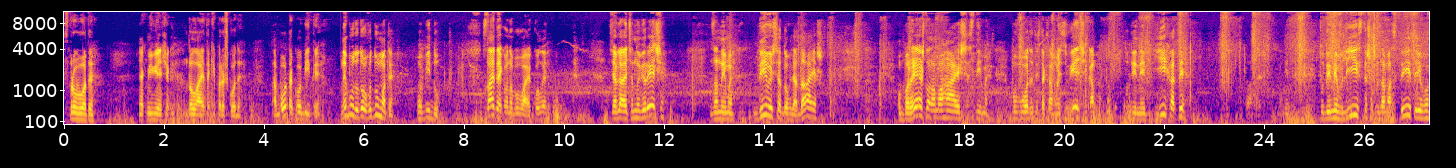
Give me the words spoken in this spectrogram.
спробувати як мій вільчик долає такі перешкоди. Або так обійти. Не буду довго думати, обійду. Знаєте, як воно буває, коли з'являються нові речі, за ними дивишся, доглядаєш, обережно намагаєшся з ними поводитись так само з вільчиком, туди не їхати, туди- не влізти, щоб замастити його,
